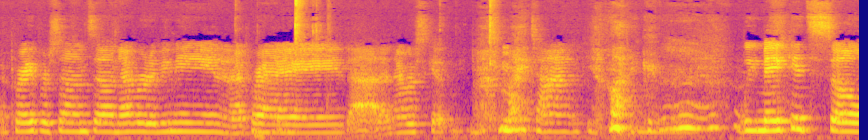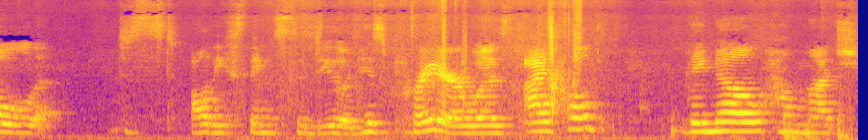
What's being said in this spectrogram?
I pray for so and so never to be mean, and I pray that I never skip my time. like we make it so just all these things to do. And his prayer was, I hope they know how much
